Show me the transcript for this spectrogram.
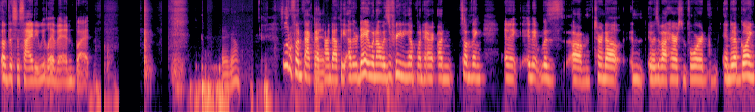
of the society we live in, but There you go. It's a little fun fact I found out the other day when I was reading up on on something, and it and it was um turned out and it was about Harrison Ford. Ended up going.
